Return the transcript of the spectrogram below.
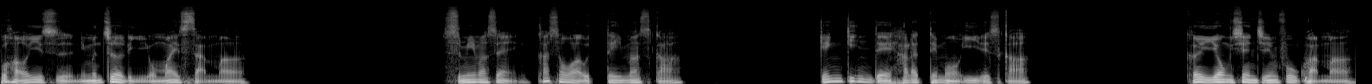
不好意思，你们这里有卖伞吗？すみません、傘は売っていますか？現金で払ってもいいですか？可以用现金付款吗？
